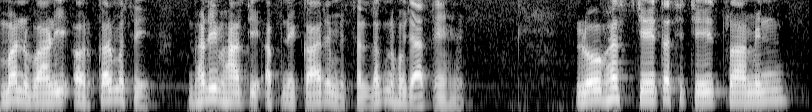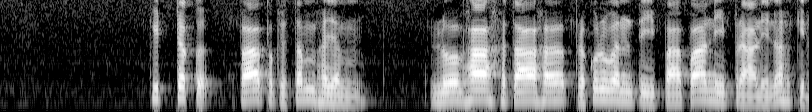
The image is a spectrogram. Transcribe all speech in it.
मन, वाणी और कर्म से भली भांति अपने कार्य में संलग्न हो जाते हैं। लोभश्चेतस चेत स्वामिन किट्टक पापकृतम भयम लोभाहता प्रकुर्वन्ति पापानि प्राणिन किल।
